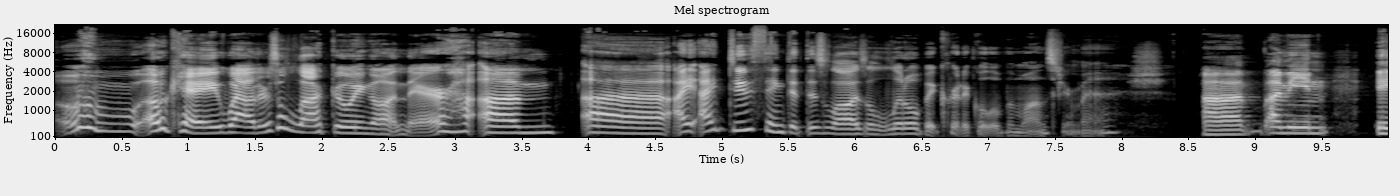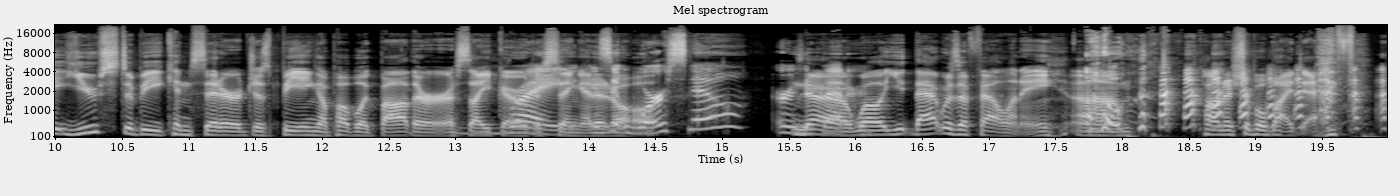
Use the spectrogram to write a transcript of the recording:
oh, okay. Wow, there's a lot going on there. Um. Uh. I I do think that this law is a little bit critical of the Monster Mash. Uh, I mean, it used to be considered just being a public bother or a psycho right. to sing it is at all. Is it all. worse now, or is it no, better? Oh. well, you, that was a felony, um, punishable by death.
